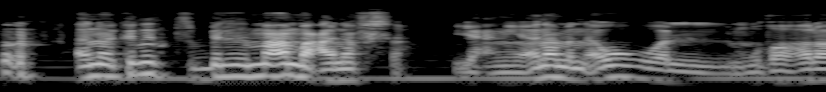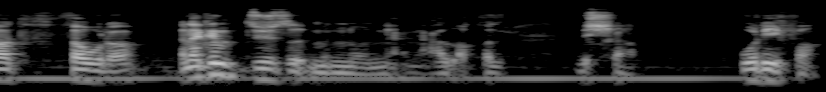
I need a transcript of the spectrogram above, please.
أنا كنت بالمعمعة نفسها. يعني أنا من أول مظاهرات الثورة أنا كنت جزء منهم يعني على الأقل بالشام وريفا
